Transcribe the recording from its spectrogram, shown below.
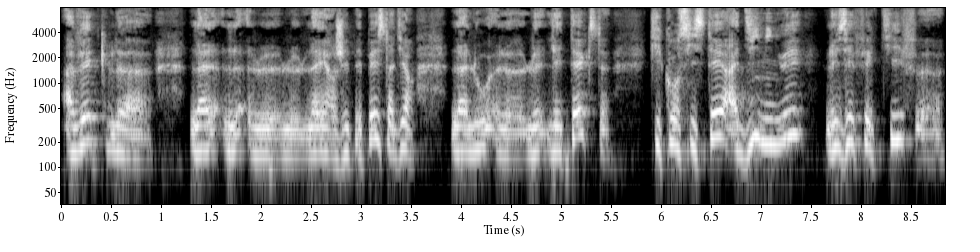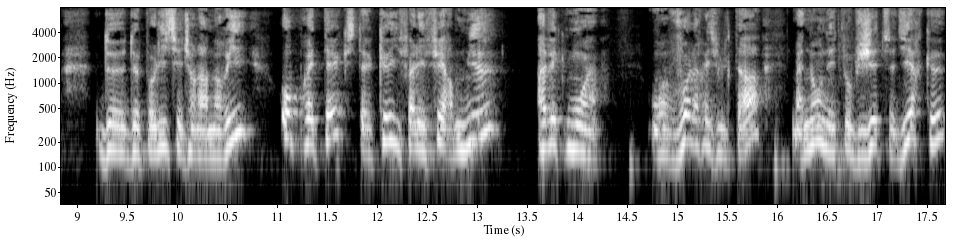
avec le, la, RGPP, c'est-à-dire les textes qui consistaient à diminuer les effectifs euh, de, police et de gendarmerie au prétexte qu'il fallait faire mieux avec moins. On voit le résultat. Maintenant, on est obligé de se dire que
